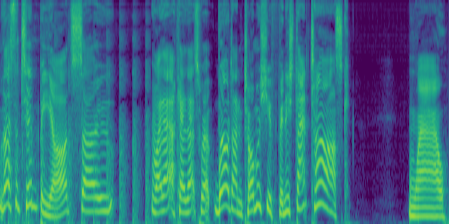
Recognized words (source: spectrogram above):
Well, that's the timber yard, so... Right, okay, that's where... Well done, Thomas, you finished that task. Wow.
